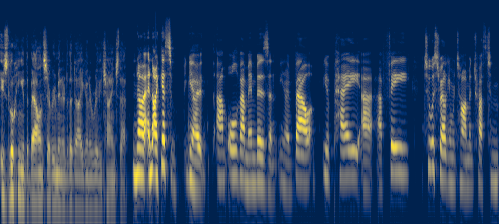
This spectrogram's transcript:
is looking at the balance every minute of the day going to really change that? No, and I guess you know um, all of our members and you know Val, you pay a, a fee to Australian Retirement Trust to,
